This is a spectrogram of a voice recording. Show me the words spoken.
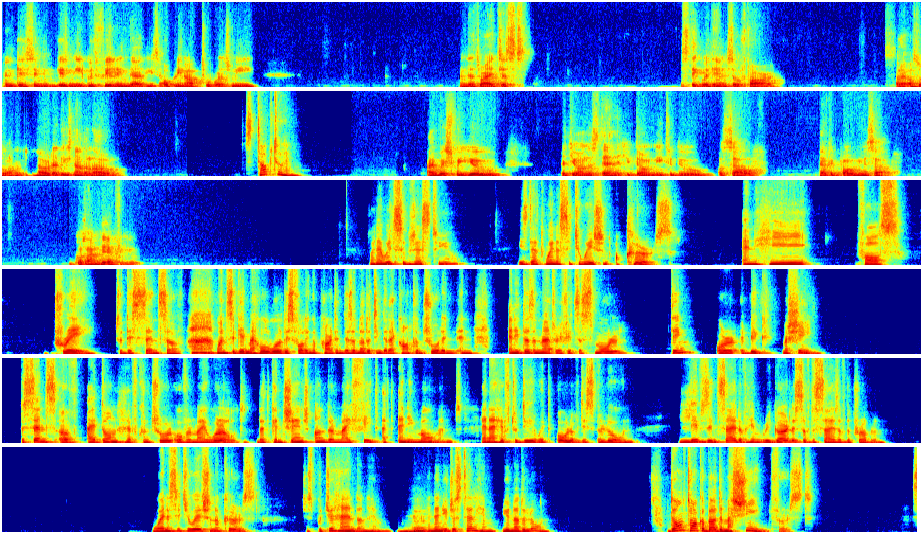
And it gives, him, gives me a good feeling that he's opening up towards me. And that's why I just stick with him so far. But I also want him to know that he's not alone. Let's talk to him. I wish for you that you understand that you don't need to do or solve every problem yourself because I'm there for you. What I will suggest to you is that when a situation occurs and he falls prey to this sense of once again my whole world is falling apart and there's another thing that i can't control and and and it doesn't matter if it's a small thing or a big machine the sense of i don't have control over my world that can change under my feet at any moment and i have to deal with all of this alone lives inside of him regardless of the size of the problem when a situation occurs, just put your hand on him mm-hmm. and then you just tell him you're not alone. Don't talk about the machine first.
